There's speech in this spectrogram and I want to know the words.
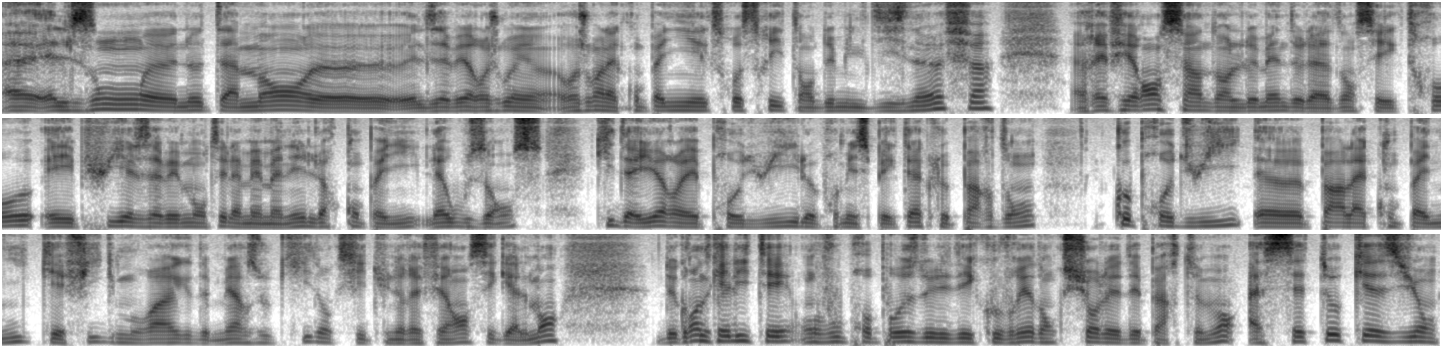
Euh, elles ont euh, notamment, euh, elles avaient rejoint, la compagnie Electro Street en 2019, référence hein, dans le domaine de la danse électro, et puis elles avaient monté la même année leur compagnie, La Ousance, qui d'ailleurs avait produit le premier spectacle, Pardon, coproduit par la compagnie Kefig Mourad Merzouki, donc c'est une référence également de grande qualité. On vous propose de les découvrir donc sur le département à cette occasion.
